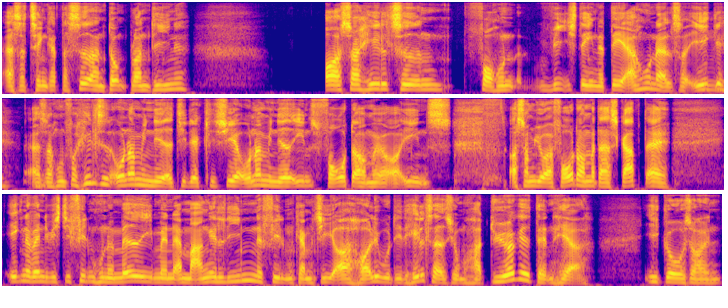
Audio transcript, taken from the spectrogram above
altså tænker, der sidder en dum blondine, og så hele tiden får hun vist en, at det er hun altså ikke. Mm. Altså hun får hele tiden undermineret de der klichéer, undermineret ens fordomme og ens, og som jo er fordomme, der er skabt af ikke nødvendigvis de film, hun er med i, men af mange lignende film, kan man sige, og Hollywood i det hele taget jo har dyrket den her i en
